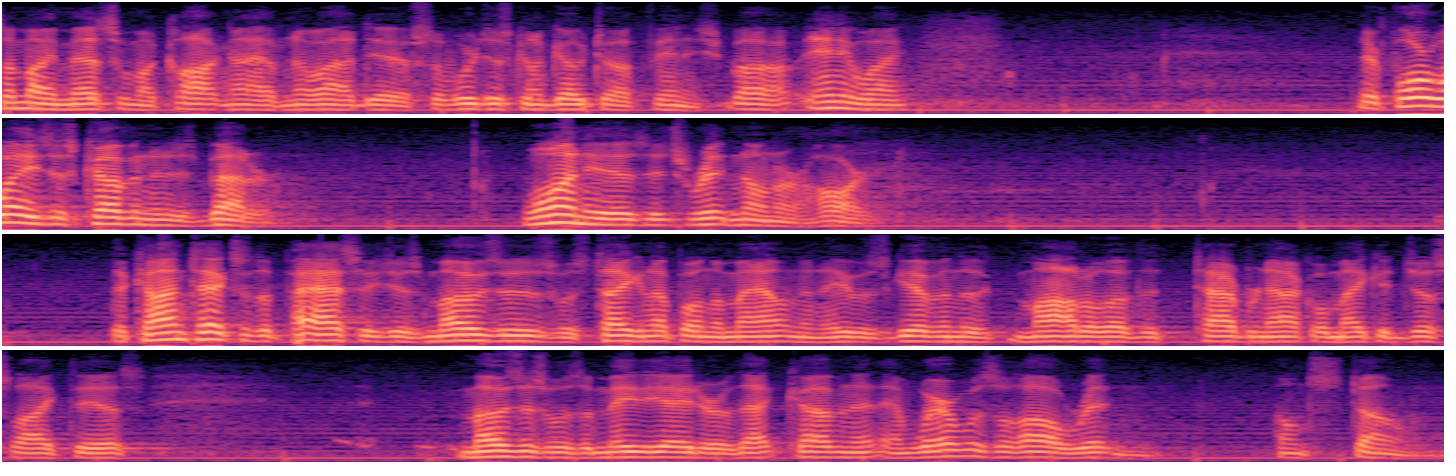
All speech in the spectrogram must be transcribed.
Somebody messed with my clock and I have no idea, so we're just going to go to a finish. But anyway, there are four ways this covenant is better. One is it's written on our heart. The context of the passage is Moses was taken up on the mountain and he was given the model of the tabernacle, make it just like this. Moses was a mediator of that covenant, and where was the law written? On stone.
